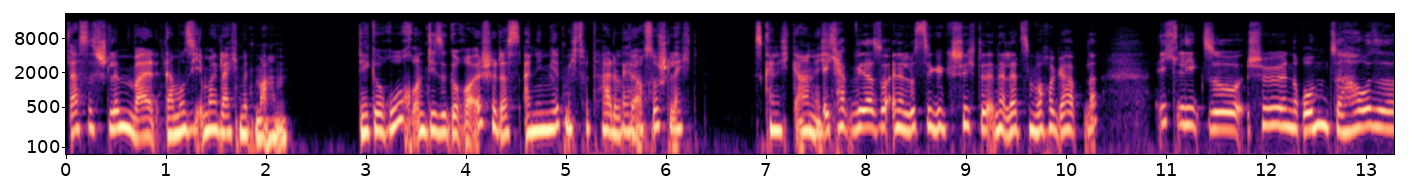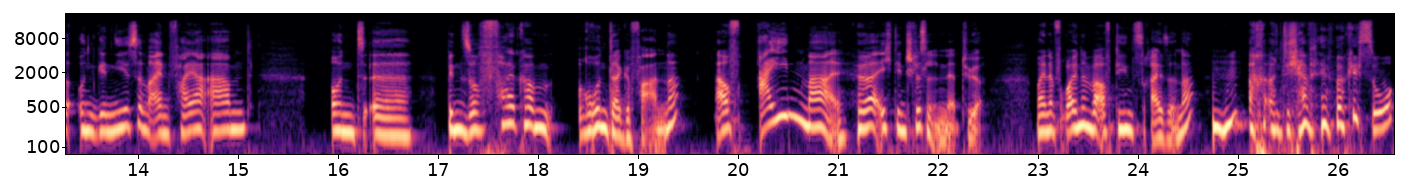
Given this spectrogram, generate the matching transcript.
Das ist schlimm, weil da muss ich immer gleich mitmachen. Der Geruch und diese Geräusche, das animiert mich total. Das wäre Ja. auch so schlecht. Das kann ich gar nicht. Ich habe wieder so eine lustige Geschichte in der letzten Woche gehabt. Ne? Ich lieg so schön rum zu Hause und genieße meinen Feierabend und äh, bin so vollkommen runtergefahren. Ne? Auf einmal höre ich den Schlüssel in der Tür. Meine Freundin war auf Dienstreise, ne? Und ich habe den wirklich so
